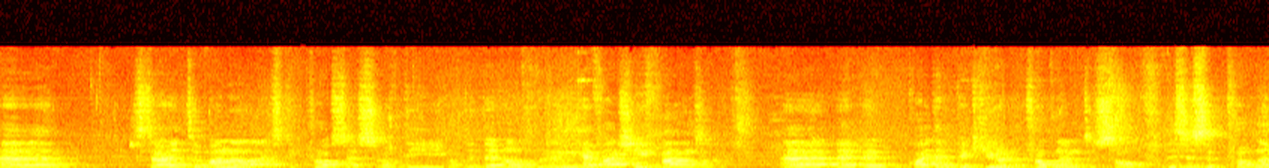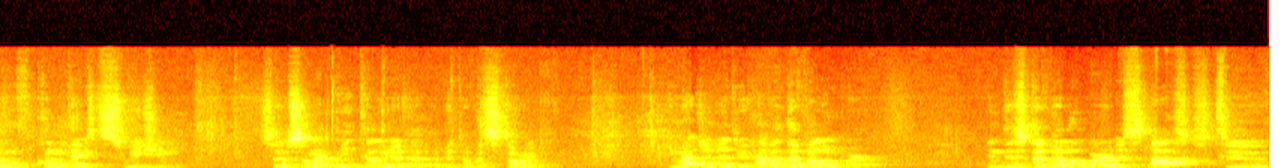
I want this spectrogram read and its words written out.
uh, started to analyze the process of the, of the development, and we have actually found uh, a, a, quite a peculiar problem to solve. This is a problem of context switching. So, so let me tell you a, a bit of a story. Imagine that you have a developer, and this developer is asked to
